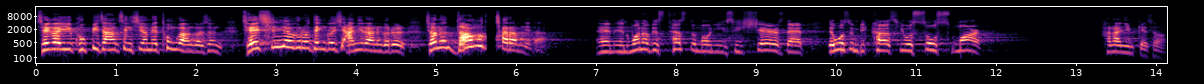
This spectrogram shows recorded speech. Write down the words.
제가 이 국비 장학생 시험에 통과한 것은 제 실력으로 된 것이 아니라는 것을 저는 너무 잘 압니다. And in one of his testimonies, he shares that it wasn't because he was so smart, 하나님께서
